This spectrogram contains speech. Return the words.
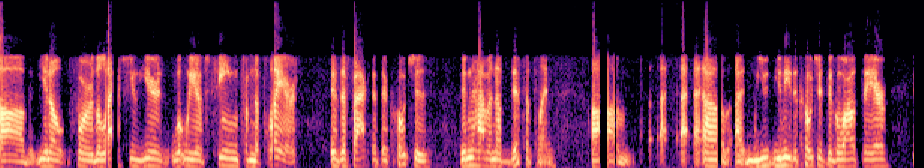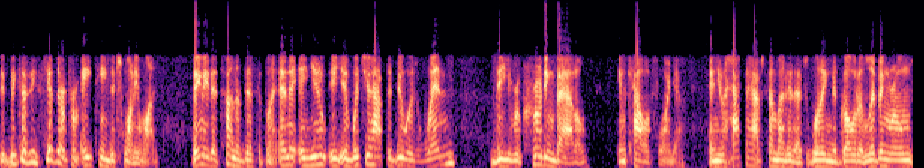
Um, you know, for the last few years, what we have seen from the players is the fact that their coaches didn't have enough discipline. Um, uh, uh, you, you need the coaches to go out there because these kids are from 18 to 21. They need a ton of discipline, and, and you, what you have to do is win the recruiting battle in California, and you have to have somebody that's willing to go to living rooms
